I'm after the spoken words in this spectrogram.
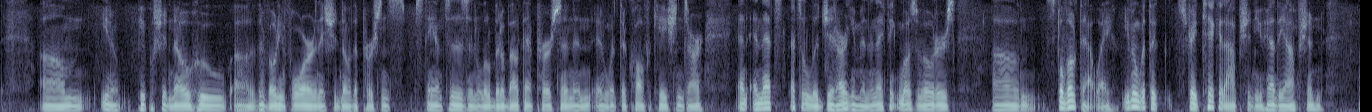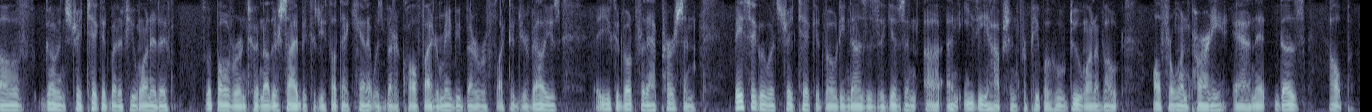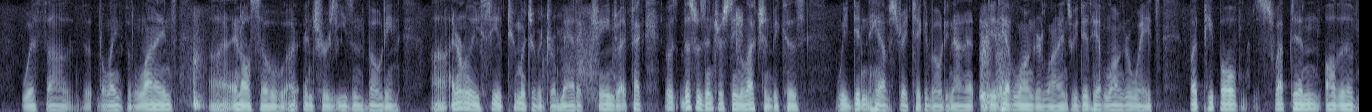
um, you know people should know who uh, they're voting for and they should know the person's stances and a little bit about that person and, and what their qualifications are. And and that's that's a legit argument. And I think most voters um, still vote that way. Even with the straight ticket option, you had the option of going straight ticket, but if you wanted to flip over into another side because you thought that candidate was better qualified or maybe better reflected your values, uh, you could vote for that person. Basically, what straight ticket voting does is it gives an uh, an easy option for people who do want to vote all for one party, and it does help with uh, the, the, length of the lines uh, and also uh, ensures ease in voting. Uh, I don't really see it too much of a dramatic change. In fact, was, this was interesting election because we didn't have straight ticket voting on it. We did have longer lines. We did have longer waits, but people swept in all the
